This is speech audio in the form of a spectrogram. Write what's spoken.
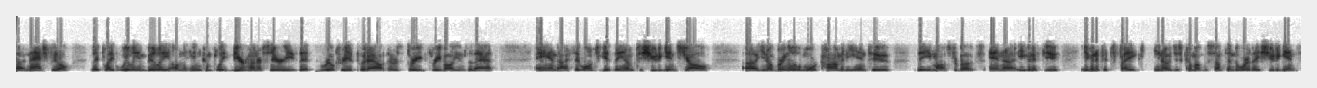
uh, Nashville. They played Willie and Billy on the Incomplete Deer Hunter series that Realtree had put out. There was three three volumes of that, and I said, why don't you get them to shoot against y'all? Uh, you know, bring a little more comedy into the monster bucks. And uh, even if you, even if it's fake, you know, just come up with something to where they shoot against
